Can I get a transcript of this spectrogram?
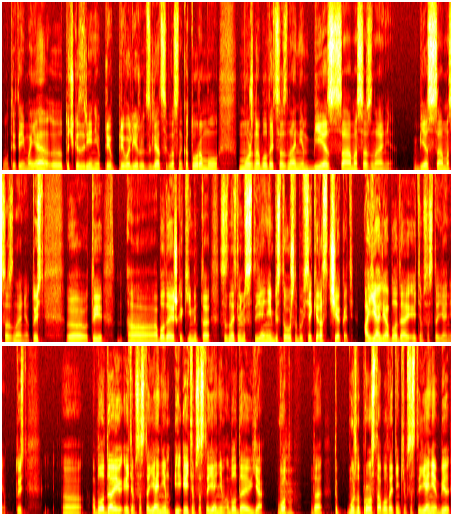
вот это и моя э, точка зрения, превалирует взгляд, согласно которому можно обладать сознанием без самосознания без самосознания. То есть э, ты э, обладаешь какими-то сознательными состояниями без того, чтобы всякий раз чекать, а я ли обладаю этим состоянием. То есть э, обладаю этим состоянием, и этим состоянием обладаю я. Вот. Угу. Да? Ты, можно просто обладать неким состоянием без,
